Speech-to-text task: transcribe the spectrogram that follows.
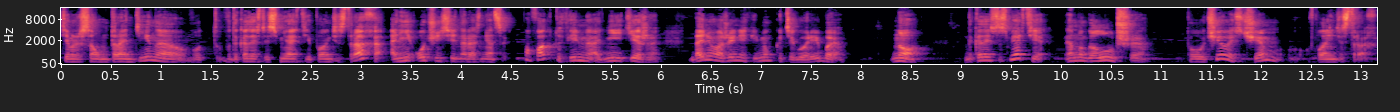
тем же самым Тарантино, вот в «Доказательстве смерти» и «Планете страха», они очень сильно разнятся. По факту фильмы одни и те же. Дань уважения фильмам категории «Б». Но «Доказательство смерти» намного лучше получилось, чем в «Планете страха».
